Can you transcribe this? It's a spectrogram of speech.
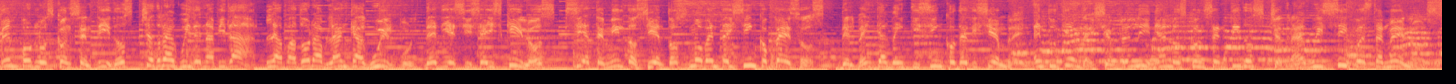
Ven por los consentidos Chedragui de Navidad. Lavadora blanca Whirlpool de 16 kilos, 7,295 pesos. Del 20 al 25 de diciembre. En tu tienda y siempre en línea, los consentidos Chedragui sí cuestan menos.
